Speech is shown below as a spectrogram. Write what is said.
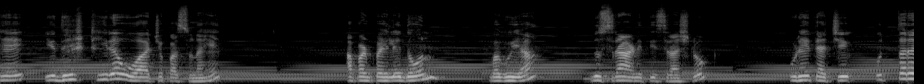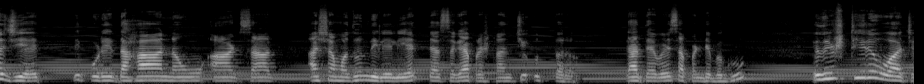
हे युधिष्ठिर उवाच पासून आहेत. आपण पहिले दोन बघूया. दुसरा आणि तिसरा श्लोक. पुढे त्याची उत्तरं जी आहेत ती पुढे दहा नऊ आठ सात अशामधून दिलेली आहेत त्या सगळ्या प्रश्नांची उत्तरं. त्या त्यावेळेस आपण ते बघू. युधिष्ठिर उवाच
